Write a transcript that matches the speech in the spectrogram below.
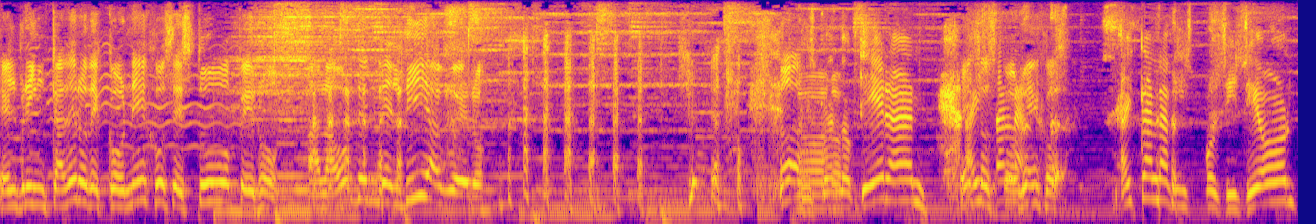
el brincadero de conejos estuvo, pero a la orden del día, güero. No, Pues no, cuando quieran. Ahí está, la, conejos. ahí está la disposición.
